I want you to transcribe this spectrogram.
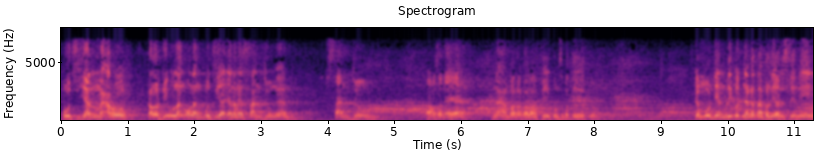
Pujian ma'ruf. Kalau diulang-ulang pujiannya namanya sanjungan. Sanjung. Apa maksudnya ya? Nah, barakallahu fikum seperti itu. Kemudian berikutnya kata beliau di sini,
